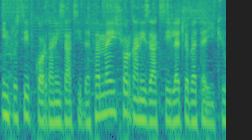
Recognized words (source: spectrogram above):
inclusiv cu organizații de femei și organizații LGBTIQ+.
